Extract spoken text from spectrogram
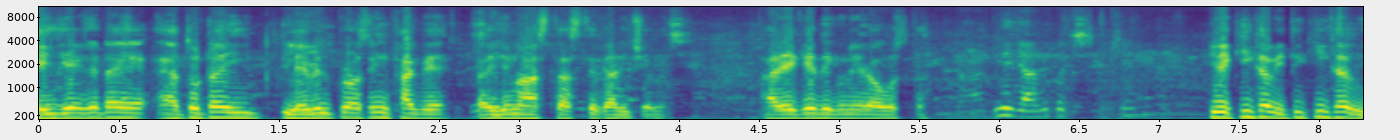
এই জায়গাটায় এতটাই লেভেল ক্রসিং থাকে তাই জন্য আস্তে আস্তে গাড়ি চলে। আর একে দেখুন এর অবস্থা। কি খাবি? তুই কি খাবি?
